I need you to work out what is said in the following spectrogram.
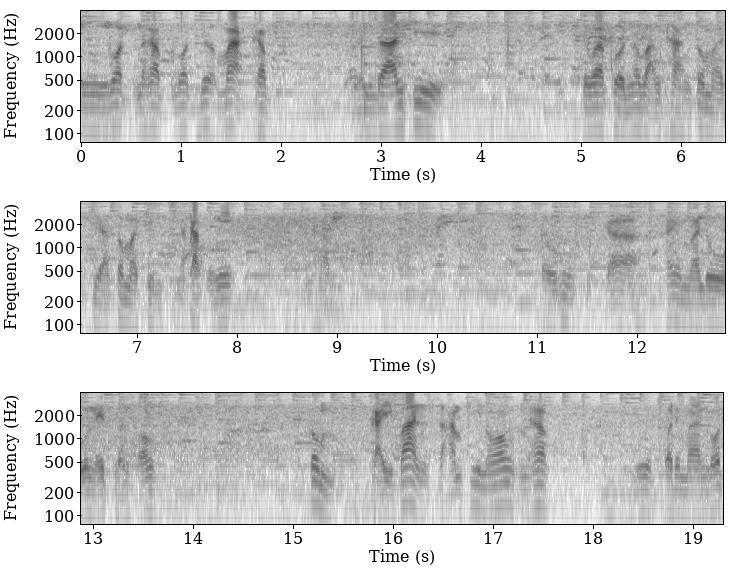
ดูรถนะครับรถเยอะมากครับ เป็นร้านที่จะว่าคนระหว่างทางต้องมาเชียร์ต้องมาชิมนะครับ ตรงนี้นะครับผมจะให้มาดูในส่วนของต้มไก่บ้านสามพี่น้องนะครับ ดูปริมาณรถ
